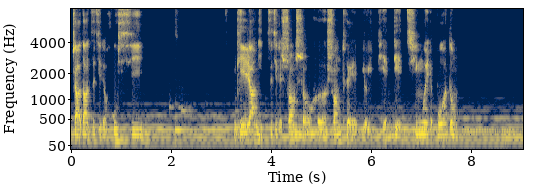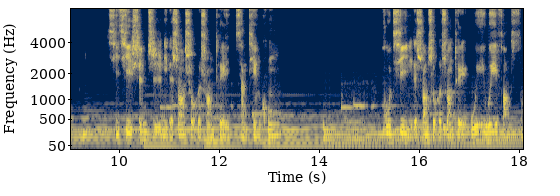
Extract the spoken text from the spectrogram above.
找到自己的呼吸。你可以让你自己的双手和双腿有一点点轻微的波动。吸气，伸直你的双手和双腿向天空；呼气，你的双手和双腿微微放松。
